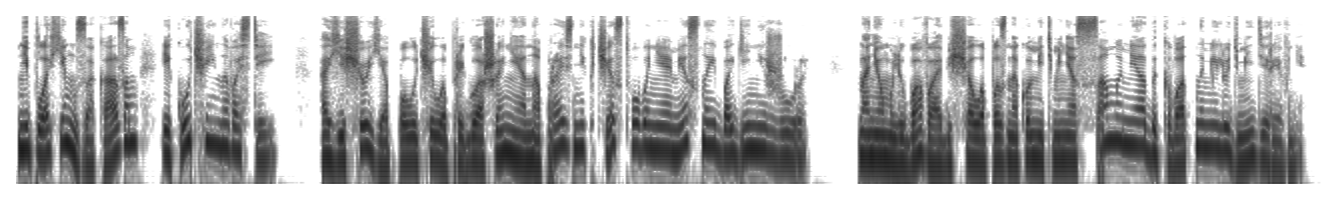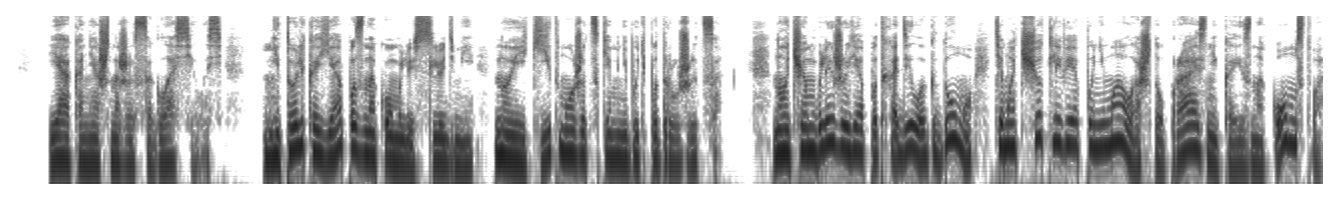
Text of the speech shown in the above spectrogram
неплохим заказом и кучей новостей. А еще я получила приглашение на праздник чествования местной богини Журы. На нем Любава обещала познакомить меня с самыми адекватными людьми деревни. Я, конечно же, согласилась. Не только я познакомлюсь с людьми, но и Кит может с кем-нибудь подружиться. Но чем ближе я подходила к дому, тем отчетливее понимала, что праздника и знакомства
